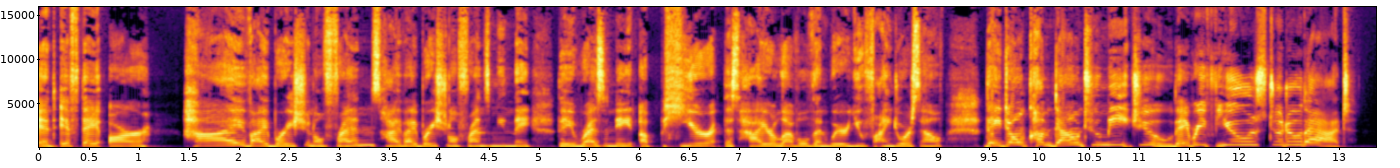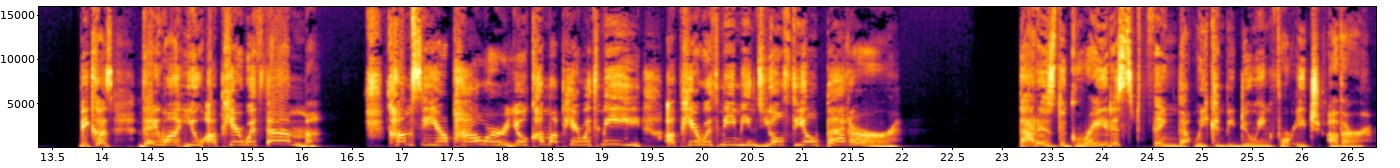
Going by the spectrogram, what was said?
And if they are high vibrational friends, high vibrational friends mean they, they resonate up here at this higher level than where you find yourself. They don't come down to meet you. They refuse to do that because they want you up here with them. Come see your power. You'll come up here with me. Up here with me means you'll feel better. That is the greatest thing that we can be doing for each other.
